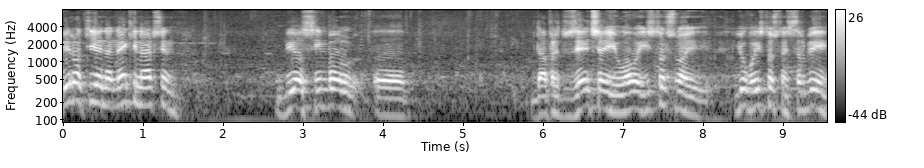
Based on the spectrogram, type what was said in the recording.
Pirot je na neki način bio simbol e, da preduzeća i u ovoj istočnoj, jugoistočnoj Srbiji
